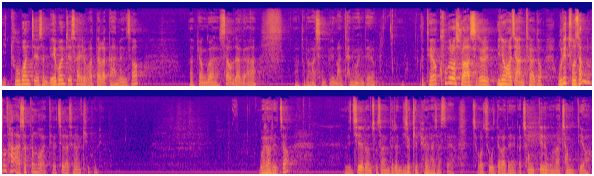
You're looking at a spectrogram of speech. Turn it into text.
이 두 번째에서 네 번째 사이를 왔다 갔다 하면서 병과 싸우다가 돌아가시는 분이 많다는 건데요. 구테어 쿠브로스 라스를 인용하지 않더라도 우리 조상들도 다 아셨던 것 같아요. 제가 생각해 보면. 뭐라 그랬죠? 지혜로운 조상들은 이렇게 표현하셨어요. 저거 죽을 때가 되니까 정 뛰는구나, 정 뛰어.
